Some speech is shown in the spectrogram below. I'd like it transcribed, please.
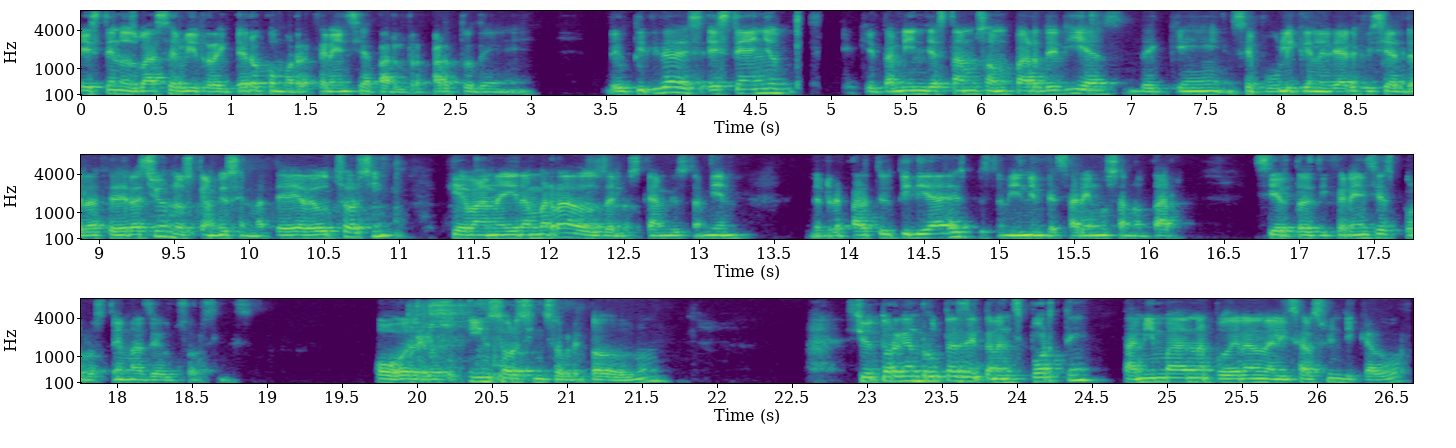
este nos va a servir, reitero, como referencia para el reparto de, utilidades. Este año, que también ya estamos a un par de días de que se publique en el diario oficial de la federación los cambios en materia de outsourcing, que van a ir amarrados de los cambios también del reparto de utilidades, pues también empezaremos a notar ciertas diferencias por los temas de outsourcing o de los insourcing sobre todo, ¿no? Si otorgan rutas de transporte, también van a poder analizar su indicador.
